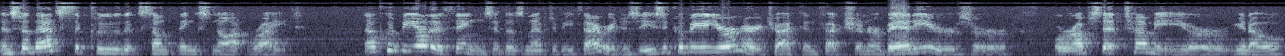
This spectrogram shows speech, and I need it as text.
And so that's the clue that something's not right. Now, it could be other things. It doesn't have to be thyroid disease. It could be a urinary tract infection or bad ears or, or upset tummy or, you know,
